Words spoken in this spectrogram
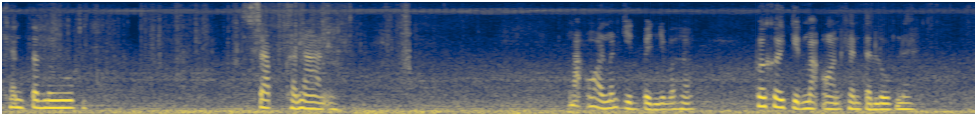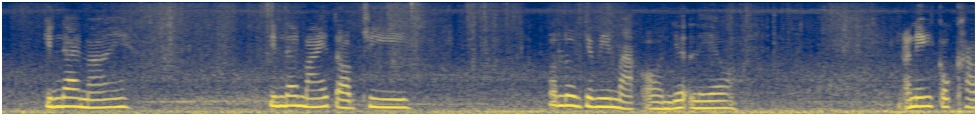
แคนตาลูปซับขนาดมะอ่อนมันกินเป็นอยู่ปะฮะเพื่อเคยกินมะอ่อนแคนตาลูปเนี่ยกินได้ไหมกินได้ไหมตอบทีก็เริ่มจะมีหมากอ่อนเยอะแล้ว อันนี้ก็เขา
